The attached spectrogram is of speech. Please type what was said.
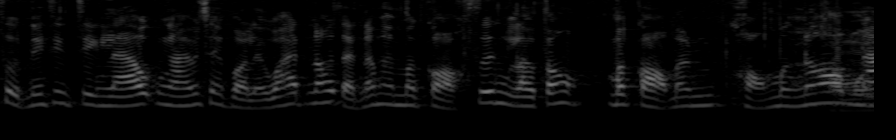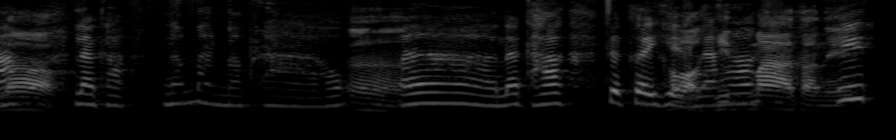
สุดนี่จริง ๆ แล้วงานวิจัยบอกเลยว่านอกจากน้ำมันมะกอกซึ่งเราต้องมะกอกมันของเมืองนอกของเมืองนะนอกนะคะ น้ำมันมะพร้าวอ่าอ่านะคะ จะเคยเห็นนะเขาบอกฮิตคะมากตอนนี้ฮิต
